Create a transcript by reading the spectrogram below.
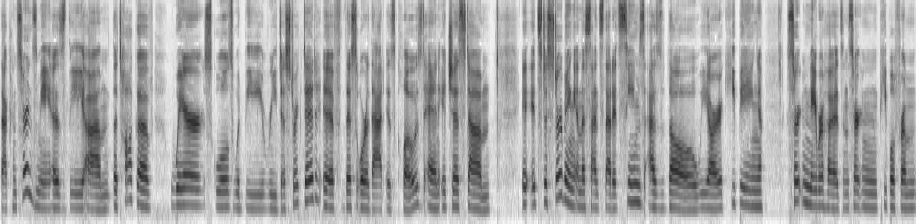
that concerns me is the um, the talk of where schools would be redistricted if this or that is closed. And it just, um, it, it's disturbing in the sense that it seems as though we are keeping certain neighborhoods and certain people from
